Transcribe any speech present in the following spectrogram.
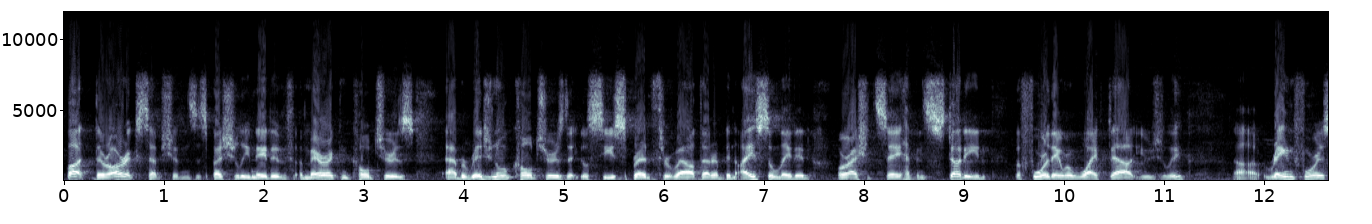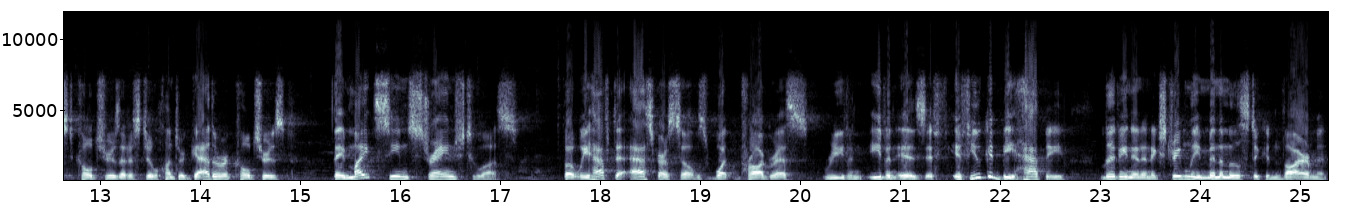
But there are exceptions especially native american cultures aboriginal cultures that you'll see spread throughout that have been isolated or i should say have been studied before they were wiped out usually uh, rainforest cultures that are still hunter-gatherer cultures they might seem strange to us but we have to ask ourselves what progress even even is. If if you could be happy living in an extremely minimalistic environment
